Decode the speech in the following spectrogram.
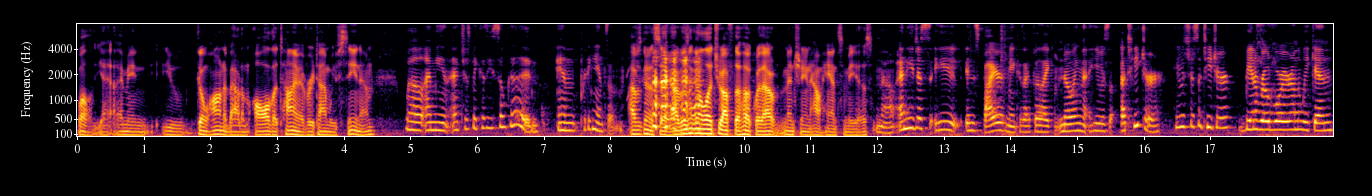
Well, yeah, I mean, you go on about him all the time every time we've seen him. Well, I mean, just because he's so good and pretty handsome. I was going to say, I wasn't going to let you off the hook without mentioning how handsome he is. No, and he just he inspires me because I feel like knowing that he was a teacher. He was just a teacher, being a road warrior on the weekend.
